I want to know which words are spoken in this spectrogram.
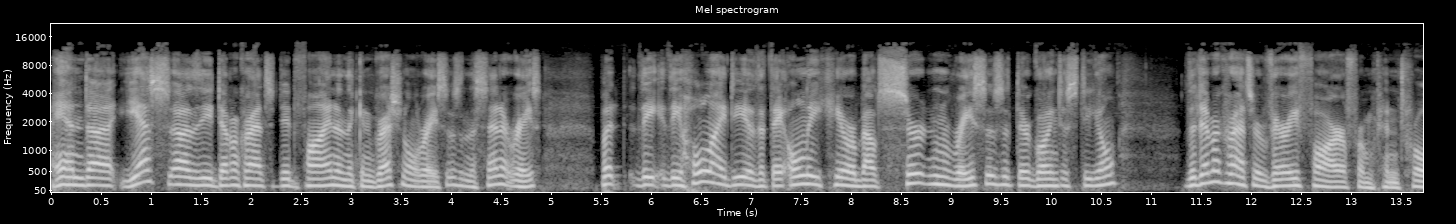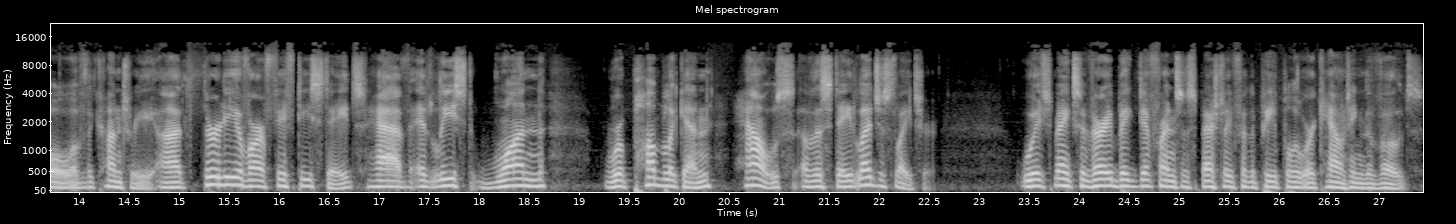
And uh, yes, uh, the Democrats did fine in the congressional races and the Senate race, but the the whole idea that they only care about certain races that they're going to steal, the Democrats are very far from control of the country. Uh, Thirty of our fifty states have at least one Republican House of the state legislature, which makes a very big difference, especially for the people who are counting the votes.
